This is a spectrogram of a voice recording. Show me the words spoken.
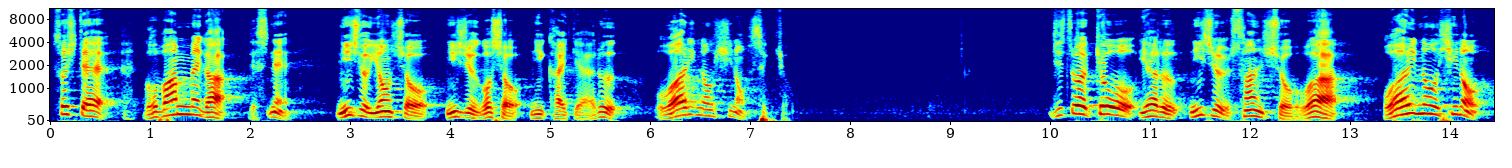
そして5番目がですね、24章、25章に書いてある終わりの日の説教。実は今日やる23章は終わりの日の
